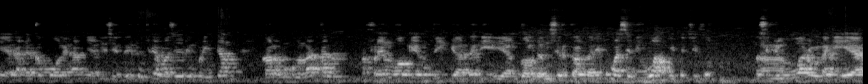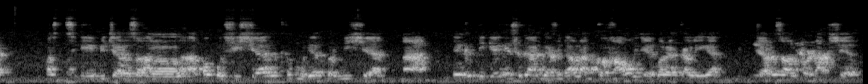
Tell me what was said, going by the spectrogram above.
Ya, ada kebolehannya di situ. Itu juga masih di kalau menggunakan framework yang tiga tadi, yang golden circle tadi itu masih di luar gitu, situ. Masih di luar lagi ya masih bicara soal apa position kemudian permission. Nah, yang ketiga ini sudah agak ke dalam ke how-nya barangkali kan, bicara soal production.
